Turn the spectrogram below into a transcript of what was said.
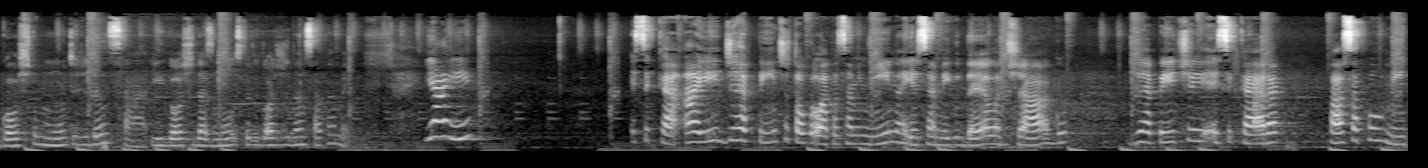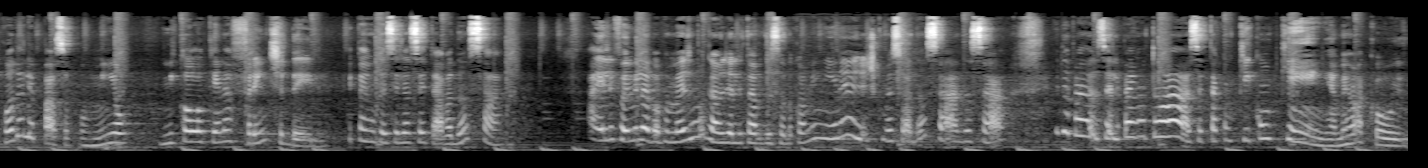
Gosto muito de dançar. E gosto das músicas e gosto de dançar também. E aí, esse cara. Aí, de repente, eu tô lá com essa menina e esse amigo dela, Thiago. De repente, esse cara passa por mim. Quando ele passa por mim, eu me coloquei na frente dele e perguntei se ele aceitava dançar. Aí ele foi me levou para o mesmo lugar onde ele estava dançando com a menina e a gente começou a dançar, a dançar. E depois ele perguntou: Ah, você tá com que com quem? É a mesma coisa.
